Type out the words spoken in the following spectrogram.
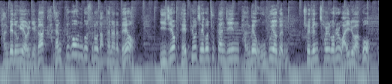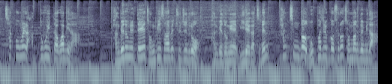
방배동의 열기가 가장 뜨거운 곳으로 나타나는데요. 이 지역 대표 재건축 단지인 방배 5구역은 최근 철거를 완료하고 착공을 앞두고 있다고 합니다. 방배동 일대의 정비 사업의 추진으로 방배동의 미래 가치는 한층 더 높아질 것으로 전망됩니다.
